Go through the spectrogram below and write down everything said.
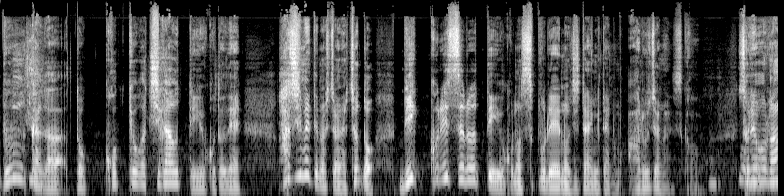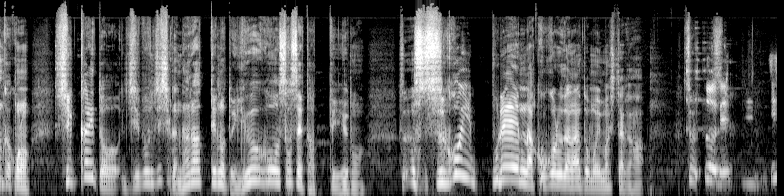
文化がと国境が違うっていうことで初めての人にはちょっとびっくりするっていうこのスプレーの字体みたいなのもあるじゃないですか。それをなんかこのしっかりと自分自身が習ってるのと融合させたっていうのはすすごいプレーンな心だなと思いましたが。そそうですね。実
